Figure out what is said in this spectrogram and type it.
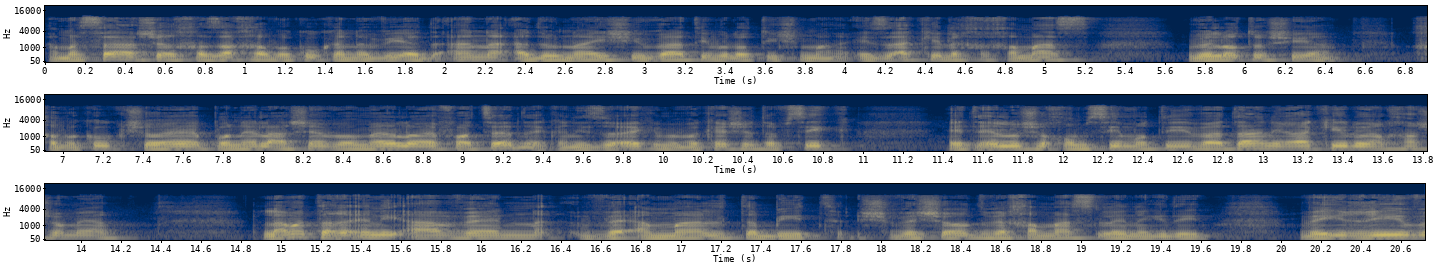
המסע אשר חזה חבקוק הנביא עד אנה אדוני שיבעתי ולא תשמע, אזעק אליך חמס ולא תושיע. חבקוק שואל, פונה להשם ואומר לו, איפה הצדק? אני זועק ומבקש שתפסיק את אלו שחומסים אותי, ואתה נראה כאילו אינך שומע. למה תראני אבן ועמל תביט, ושוד וחמס לנגדי, ואי ריב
